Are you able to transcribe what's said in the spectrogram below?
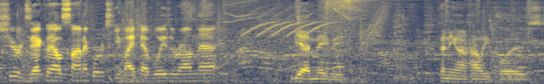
sure exactly how Sonic works. He might have ways around that. Yeah, maybe. Depending on how he plays.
